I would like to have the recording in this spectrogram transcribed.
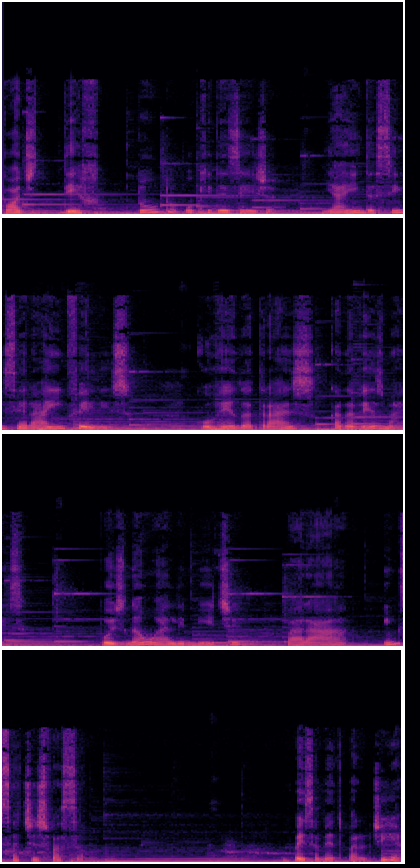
pode ter tudo o que deseja e ainda assim será infeliz, correndo atrás cada vez mais, pois não há limite para a insatisfação. Um pensamento para o dia?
